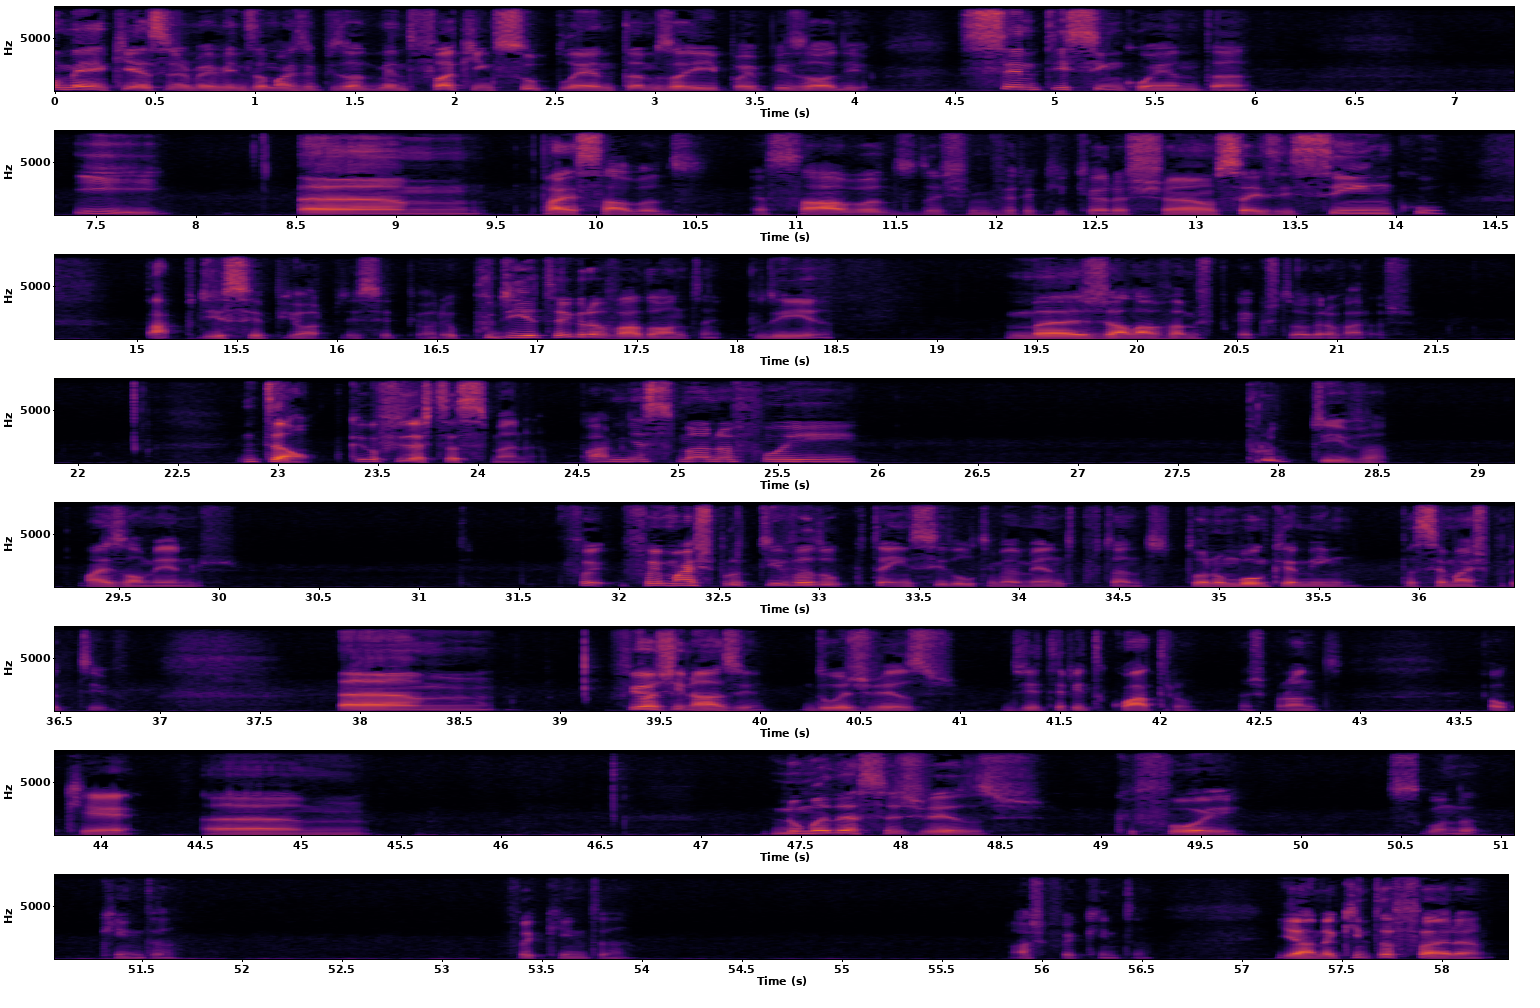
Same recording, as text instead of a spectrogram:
Como é que é? Sejam bem-vindos a mais um episódio de Mente Fucking Suplente. Estamos aí para o episódio 150. E. Um, pá, é sábado. É sábado, deixem-me ver aqui que horas são, 6 e 5. Pá, podia ser pior, podia ser pior. Eu podia ter gravado ontem, podia, mas já lá vamos porque é que estou a gravar hoje. Então, o que é que eu fiz esta semana? Pá, a minha semana foi produtiva, mais ou menos. Foi, foi mais produtiva do que tem sido ultimamente, portanto, estou num bom caminho para ser mais produtivo. Um, fui ao ginásio duas vezes, devia ter ido quatro, mas pronto, é o que é. Um, numa dessas vezes, que foi segunda, quinta, foi quinta, acho que foi quinta. Yeah, na quinta-feira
